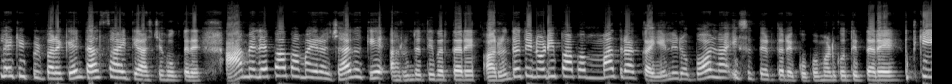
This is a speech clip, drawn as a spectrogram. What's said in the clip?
ಪ್ಲೇಟ್ ಇಟ್ಬಿಟ್ ಬರಕ್ಕೆ ಅಂತ ಸಾಹಿತ್ಯ ಆಚೆ ಹೋಗ್ತಾರೆ. ಆಮೇಲೆ ಪಾಪಮ್ಮ ಇರೋ ಜಾಗಕ್ಕೆ ಅರುಂಧತಿ ಬರ್ತಾರೆ. ಅರುಂಧತಿ ನೋಡಿ ಪಾಪಮ್ಮ ಮಾತ್ರ ಕೈಯಲ್ಲಿರೋ ಬಾಲ್ನ ಇಸುತ್ತಿರ್ತಾರೆ ಕೋಪ ಮಾಡ್ಕೊತಿರ್ತಾರೆ. ಕುತ್ಕಿ,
